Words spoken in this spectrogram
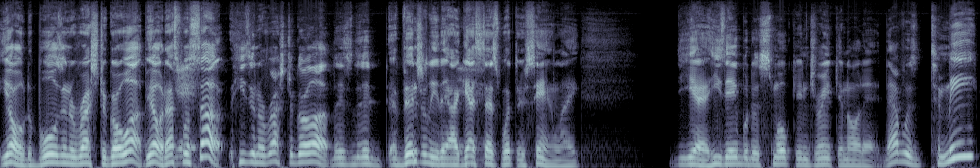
yo, the Bulls in a rush to grow up. Yo, that's Yeah. what's up. He's in a rush to grow up. It's, it, eventually, they, I guess that's what they're saying. Like, yeah, he's able to smoke and drink and all that. That was to me,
